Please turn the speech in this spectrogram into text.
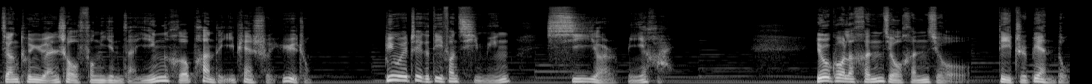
将吞元兽封印在银河畔的一片水域中，并为这个地方起名希尔米海。又过了很久很久，地质变动，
